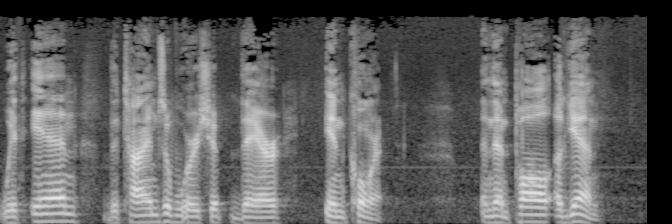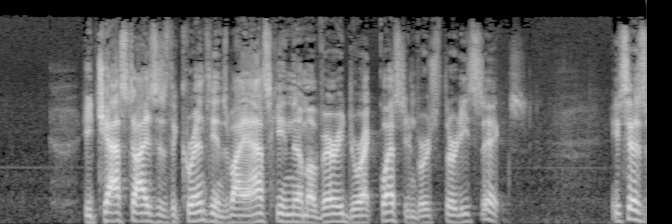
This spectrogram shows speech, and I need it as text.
within the times of worship there in Corinth. And then Paul, again, he chastises the Corinthians by asking them a very direct question, verse 36. He says,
